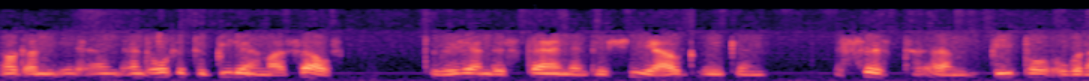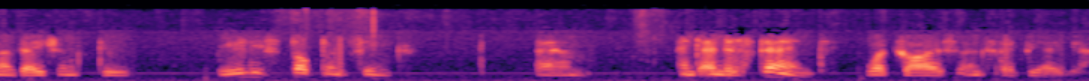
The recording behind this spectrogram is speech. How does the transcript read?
not and, and also to Peter and myself to really understand and to see how we can assist um, people, organizations to really stop and think um, and understand what drives unsafe behavior.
